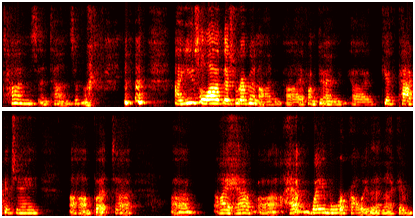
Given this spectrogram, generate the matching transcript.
tons and tons of ribbon. I use a lot of this ribbon on uh, if I'm doing uh, gift packaging, uh, but uh, I have I have way more probably than I can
